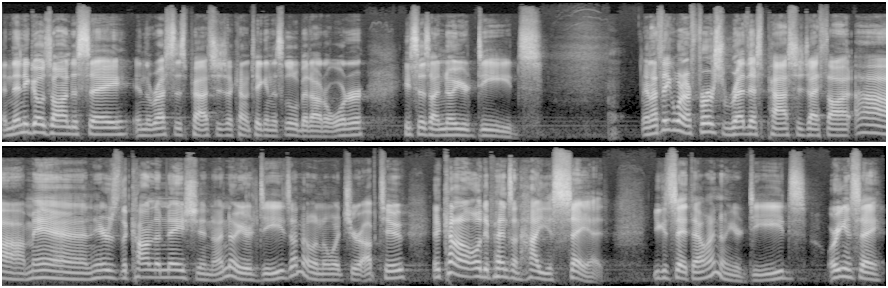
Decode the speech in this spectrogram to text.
And then he goes on to say in the rest of this passage, I kind of taking this a little bit out of order. He says, I know your deeds. And I think when I first read this passage, I thought, ah, man, here's the condemnation. I know your deeds. I don't know what you're up to. It kind of all depends on how you say it. You can say it that way, I know your deeds. Or you can say,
